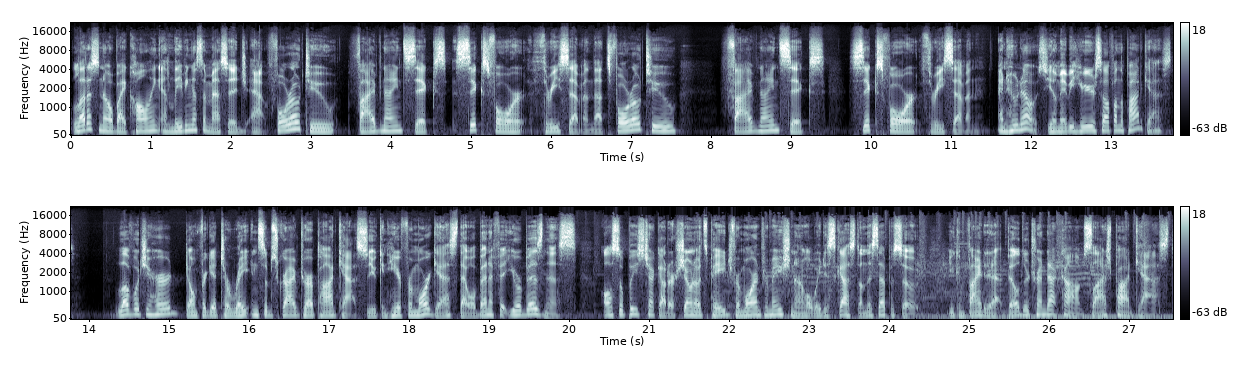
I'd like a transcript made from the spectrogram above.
Let us know by calling and leaving us a message at 402 596 6437. That's 402 596 6437. And who knows, you'll maybe hear yourself on the podcast. Love what you heard? Don't forget to rate and subscribe to our podcast so you can hear from more guests that will benefit your business. Also, please check out our show notes page for more information on what we discussed on this episode. You can find it at buildertrend.com slash podcast.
